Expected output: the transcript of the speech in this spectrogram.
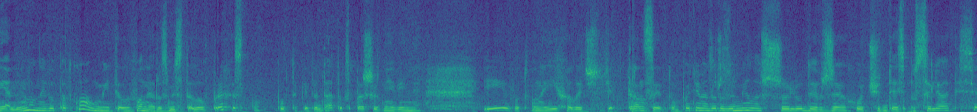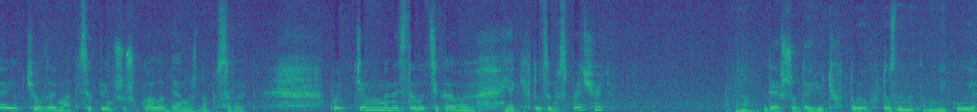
я, ну не випадково, мій телефон я розмістила в прихистку. Був такий додаток з перших днів війни. І от вони їхали транзитом. Потім я зрозуміла, що люди вже хочуть десь поселятися. Я почала займатися тим, що шукала, де можна поселити. Потім мене стало цікаво, як їх тут забезпечують. Ну, де що дають, хто, хто з ними комунікує.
